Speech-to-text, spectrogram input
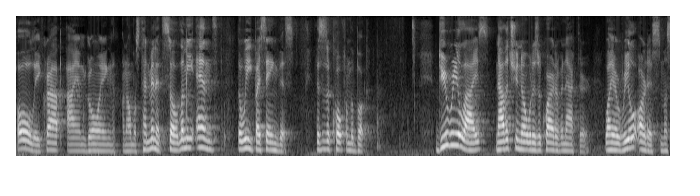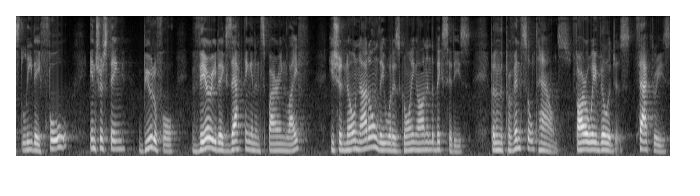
Holy crap, I am going on almost 10 minutes. So let me end the week by saying this. This is a quote from the book. Do you realize, now that you know what is required of an actor, why a real artist must lead a full, interesting, beautiful, varied, exacting, and inspiring life, he should know not only what is going on in the big cities, but in the provincial towns, faraway villages, factories,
